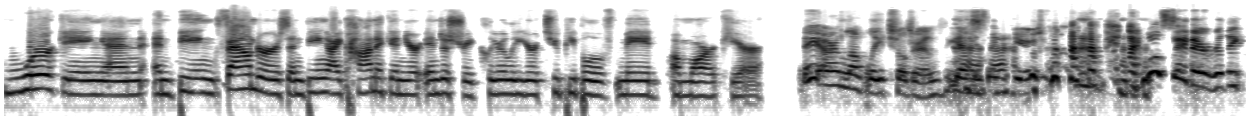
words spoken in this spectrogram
working and and being founders and being iconic in your industry? Clearly you're two people who've made a mark here. They are lovely children. Yes thank you. I will say they're really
